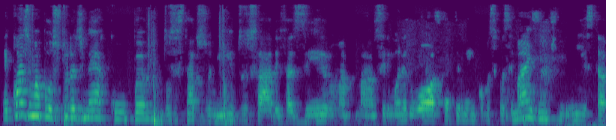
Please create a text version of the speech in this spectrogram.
é quase uma postura de meia-culpa dos Estados Unidos, sabe? Fazer uma, uma, cerimônia do Oscar também como se fosse mais intimista,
